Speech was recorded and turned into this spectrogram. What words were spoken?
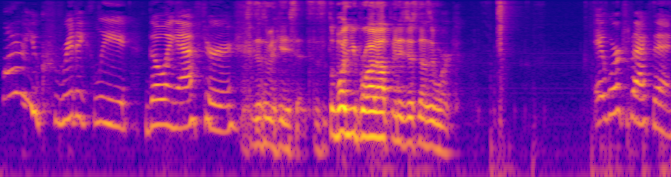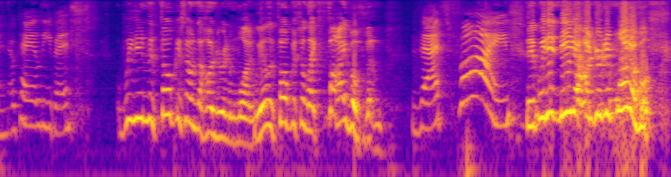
Why are you critically going after? it doesn't make any sense. This is the one you brought up, and it just doesn't work. It worked back then. Okay, leave it. We didn't even focus on the 101. We only focused on like five of them. That's fine. Then We didn't need 101 of them.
